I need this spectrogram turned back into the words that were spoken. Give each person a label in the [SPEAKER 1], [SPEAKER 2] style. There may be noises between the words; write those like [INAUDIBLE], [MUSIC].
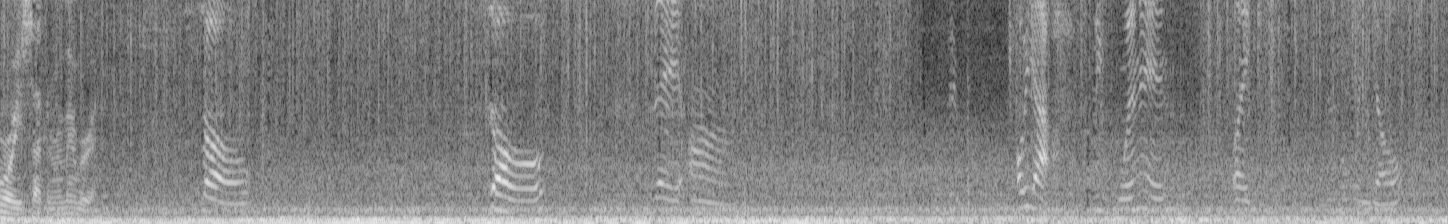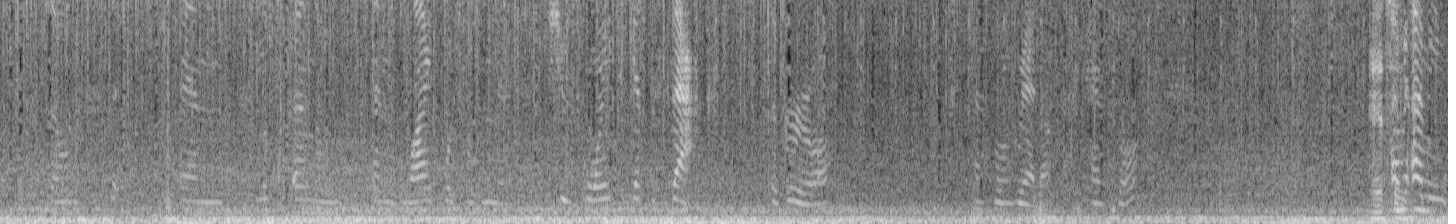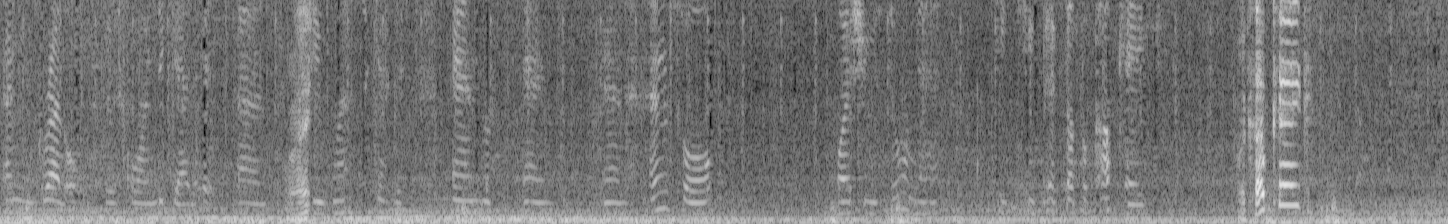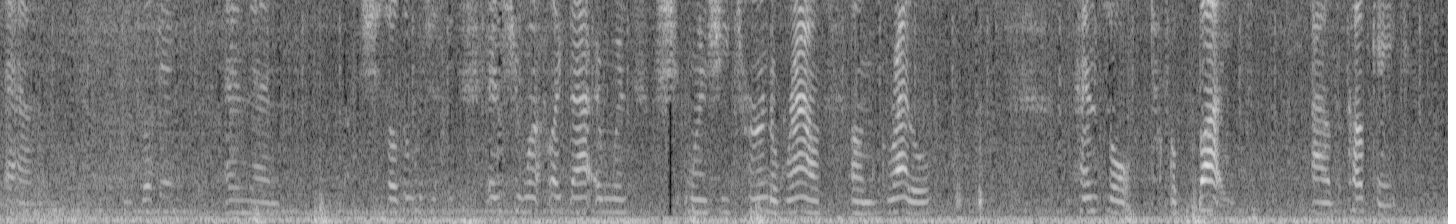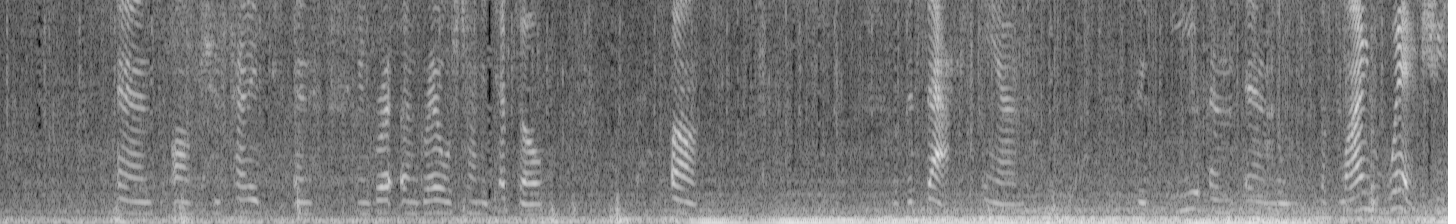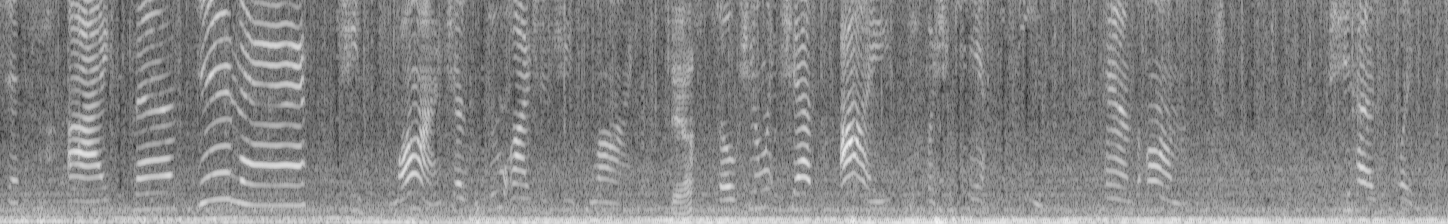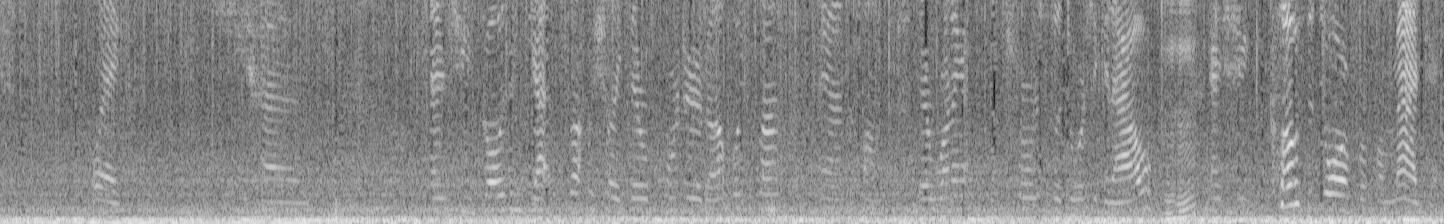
[SPEAKER 1] story so I can remember
[SPEAKER 2] pencil took a bite out of the cupcake. And um, she was trying to, and, and, Gre and Gretel was trying to tiptoe um, with the sack. And the, and, and the, the blind witch, she said, I smell dinner. She's blind. She has blue eyes and she's blind.
[SPEAKER 1] Yeah.
[SPEAKER 2] So she only she has eyes, but she can't and um, she has like, like, she has, and she goes and gets them. She like they were cornered up with some, and um, they're running towards the door to get out,
[SPEAKER 1] mm -hmm.
[SPEAKER 2] and she closed the door for from magic,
